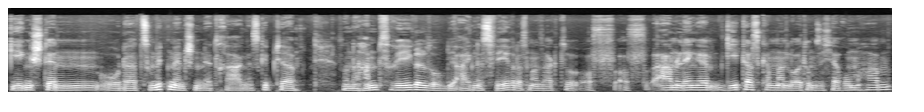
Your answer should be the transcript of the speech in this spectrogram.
Gegenständen oder zu Mitmenschen ertragen? Es gibt ja so eine Handregel, so die eigene Sphäre, dass man sagt, so auf, auf Armlänge geht das, kann man Leute um sich herum haben.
